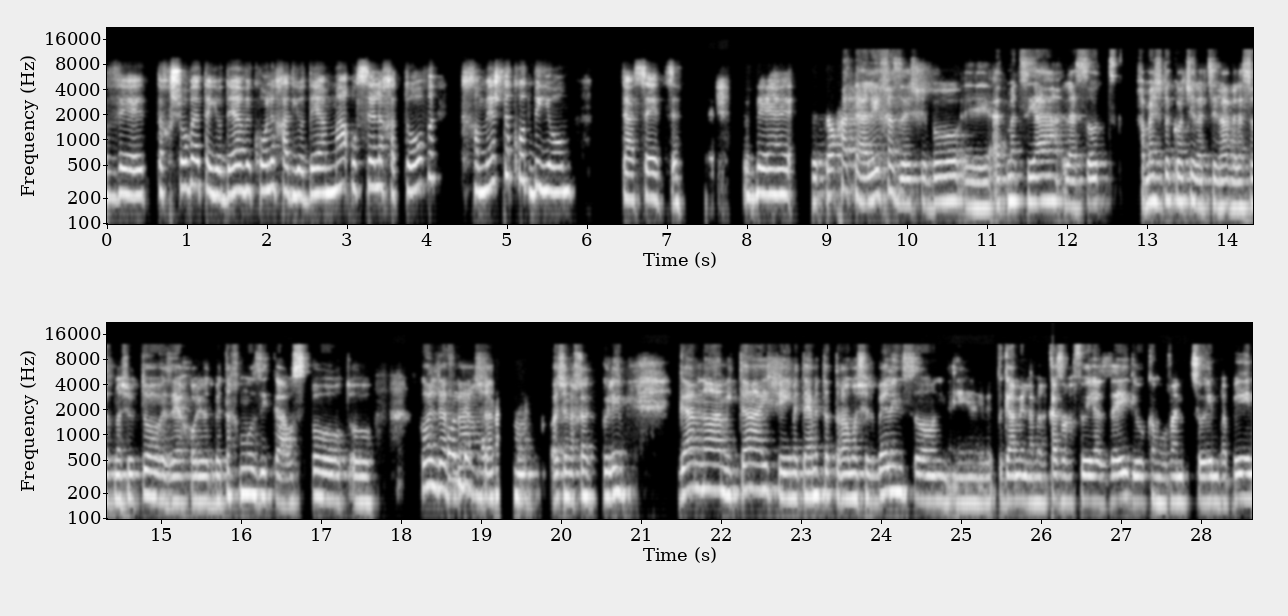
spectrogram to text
ותחשוב ואתה יודע וכל אחד יודע מה עושה לך טוב, חמש דקות ביום תעשה את זה. ו... בתוך התהליך הזה שבו uh, את מציעה לעשות חמש דקות של עצירה ולעשות משהו טוב, וזה יכול להיות בטח מוזיקה או ספורט או כל דבר, כל דבר. שאנחנו, או שאנחנו גולים, גם נועה אמיתי, שהיא מתאמת הטראומה של בלינסון, אה, וגם אל המרכז הרפואי הזה הגיעו כמובן פצועים רבים,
